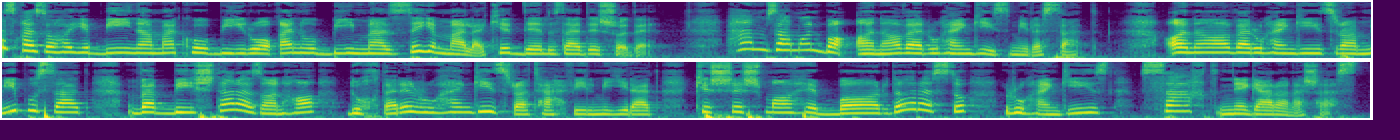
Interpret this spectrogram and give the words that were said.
از غذاهای بی نمک و بی روغن و بی مزه ملکه دل زده شده. همزمان با آنا و روحانگیز می‌رسد. آنا و روحانگیز را میبوسد و بیشتر از آنها دختر روحانگیز را تحویل می‌گیرد که شش ماه باردار است و روحانگیز سخت نگرانش است.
